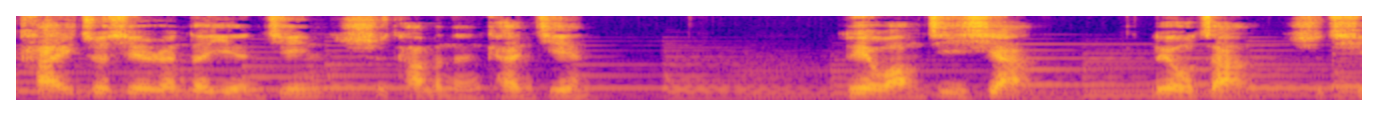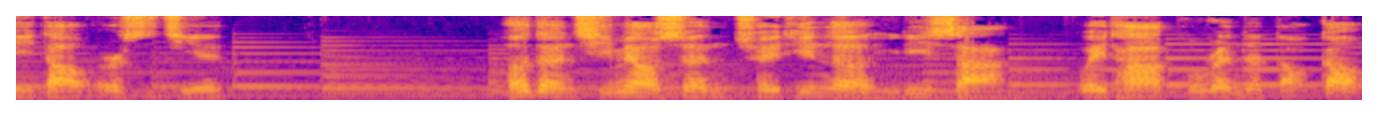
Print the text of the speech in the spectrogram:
开这些人的眼睛，使他们能看见。列王记下六章十七到二十节，何等奇妙！神垂听了以利沙为他仆人的祷告，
